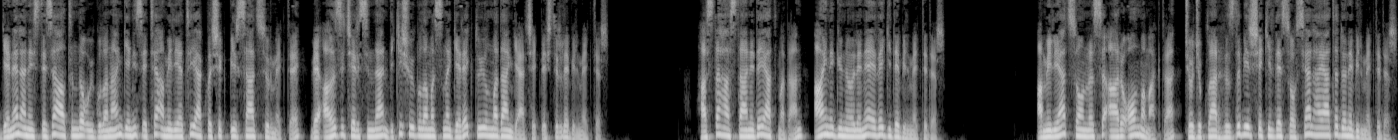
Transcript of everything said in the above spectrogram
Genel anestezi altında uygulanan geniz eti ameliyatı yaklaşık 1 saat sürmekte ve ağız içerisinden dikiş uygulamasına gerek duyulmadan gerçekleştirilebilmektir. Hasta hastanede yatmadan aynı gün öğlene eve gidebilmektedir. Ameliyat sonrası ağrı olmamakta, çocuklar hızlı bir şekilde sosyal hayata dönebilmektedir.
